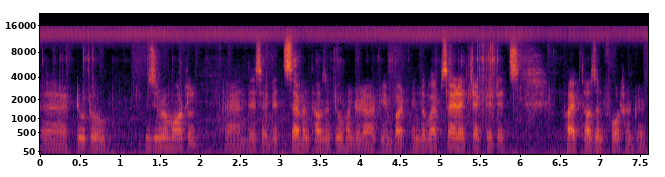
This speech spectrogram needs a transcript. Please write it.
uh, 220 model and they said it's 7200 rpm but in the website I checked it it's 5400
